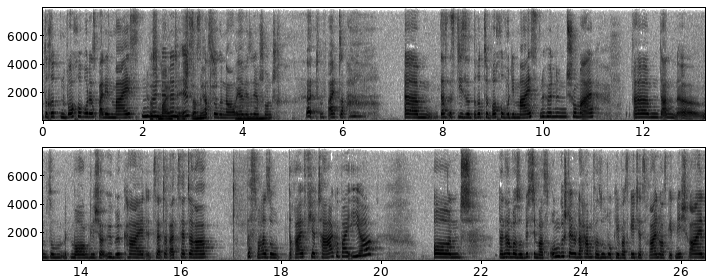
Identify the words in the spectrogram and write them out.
dritten Woche, wo das bei den meisten Das Hündinnen ist. damit. Ach so, genau. Ja, wir sind ja schon Schritte weiter. Ähm, das ist diese dritte Woche, wo die meisten Hündinnen schon mal ähm, dann ähm, so mit morgendlicher Übelkeit etc. etc. Das war so drei, vier Tage bei ihr. Und dann haben wir so ein bisschen was umgestellt oder haben versucht, okay, was geht jetzt rein, was geht nicht rein.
